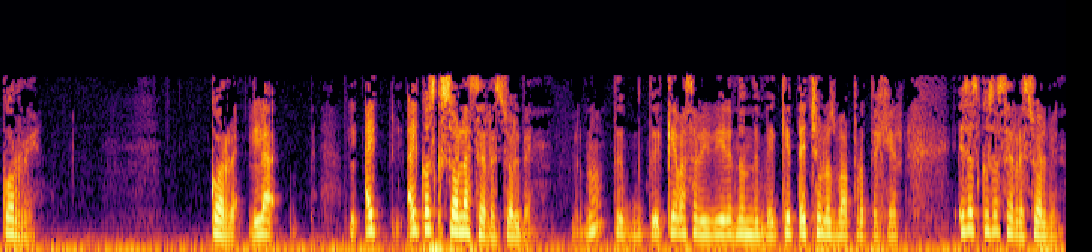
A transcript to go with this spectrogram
corre. Corre. La, hay, hay cosas que solas se resuelven. ¿no? ¿De, de qué vas a vivir? ¿En dónde, ¿Qué techo los va a proteger? Esas cosas se resuelven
